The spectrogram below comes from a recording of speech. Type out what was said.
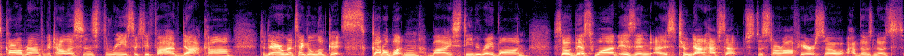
Is Carl Brown from GuitarLessons365.com. Today we're going to take a look at Scuttle Buttin' by Stevie Ray Vaughan. So this one is in uh, is tuned down a half step just to start off here. So I have those notes,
